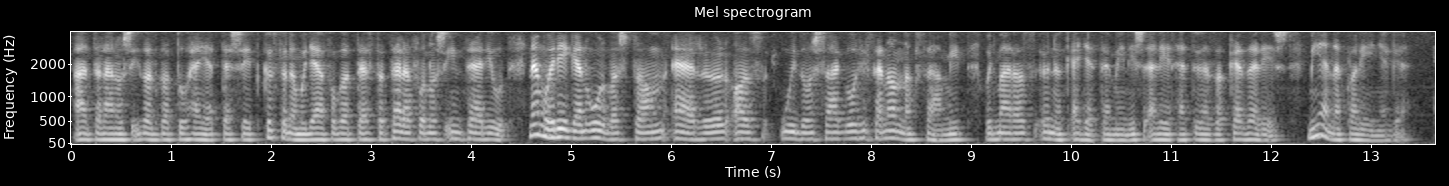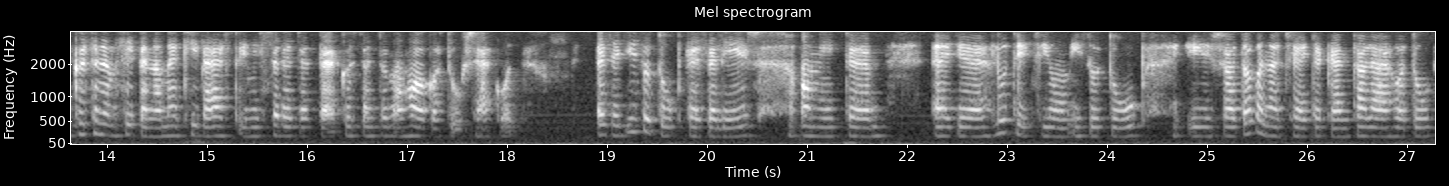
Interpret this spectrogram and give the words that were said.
általános igazgató helyettesét. Köszönöm, hogy elfogadta ezt a telefonos interjút. Nem hogy régen olvastam erről az újdonságról, hiszen annak számít, hogy már az önök egyetemén is elérhető ez a kezelés. Mi ennek a lényege? Köszönöm szépen a meghívást, én is szeretettel köszöntöm a hallgatóságot. Ez egy izotóp kezelés, amit egy lutécium izotóp és a daganatsejteken található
